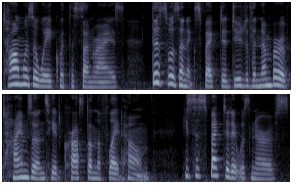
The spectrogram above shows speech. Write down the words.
Tom was awake with the sunrise. This was unexpected due to the number of time zones he had crossed on the flight home. He suspected it was nerves.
